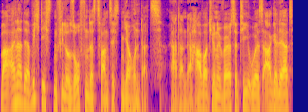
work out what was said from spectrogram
war einer der wichtigsten Philosophen des 20. Jahrhunderts. Er hat an der Harvard University USA gelehrt.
